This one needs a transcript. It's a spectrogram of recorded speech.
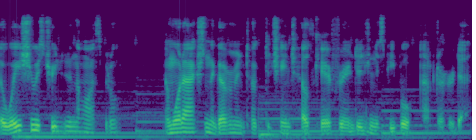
the way she was treated in the hospital, and what action the government took to change healthcare for Indigenous people after her death.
